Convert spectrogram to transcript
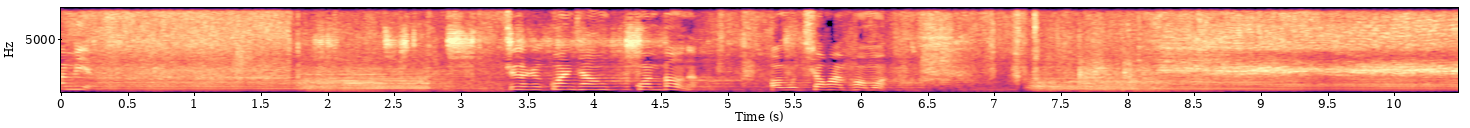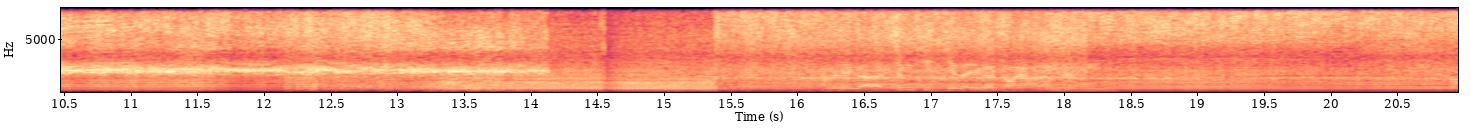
关闭，这个是关枪关泵的，我们切换泡沫。咱们这个蒸汽机的一个高压冷水功能。好，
